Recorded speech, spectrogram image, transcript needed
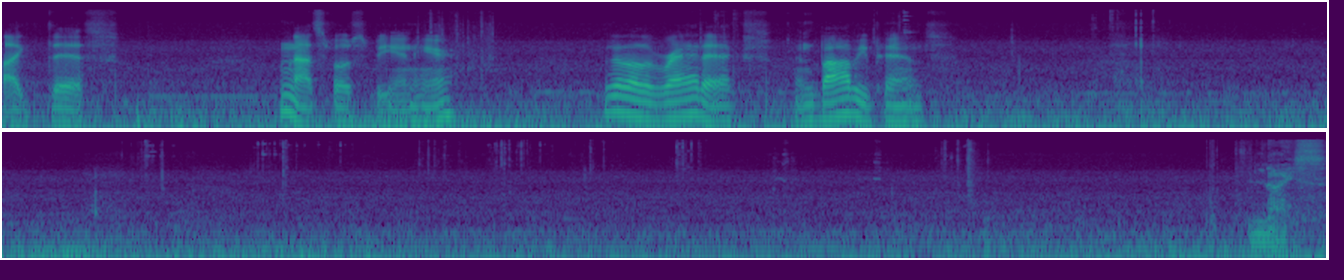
Like this. I'm not supposed to be in here. Look at all the Rad-X and bobby pins. Nice.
